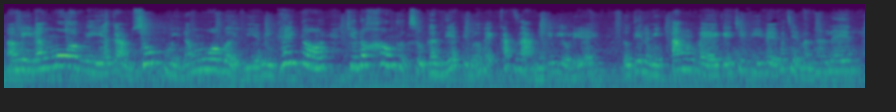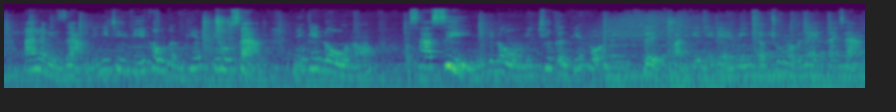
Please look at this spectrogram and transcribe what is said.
mà mình đang mua vì cảm xúc mình đang mua bởi vì mình thích thôi chứ nó không thực sự cần thiết thì mới phải cắt giảm những cái điều đấy đấy. Đầu tiên là mình tăng về cái chi phí về phát triển bản thân lên. Hai là mình giảm những cái chi phí không cần thiết tiêu sản những cái đồ nó xa xỉ những cái đồ mình chưa cần thiết vội mình để khoản tiền đấy để mình tập trung vào vấn đề tài sản.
